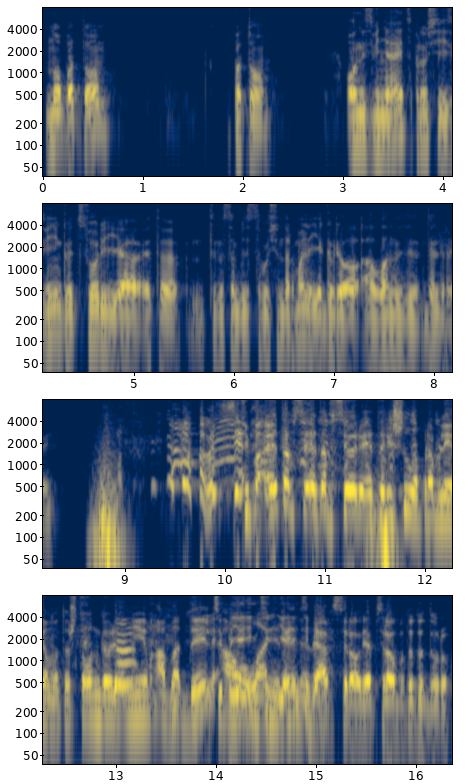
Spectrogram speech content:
Но потом, потом, он извиняется, приносит извинения, говорит, сори, я это, ты на самом деле с тобой все нормально, я говорил о Лане Дель Рей. Типа это все, это все, это решило проблему, то что он говорил не об Адель, Типа, а я, не, Лане я не тебя обсирал, я обсирал вот эту дуру.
